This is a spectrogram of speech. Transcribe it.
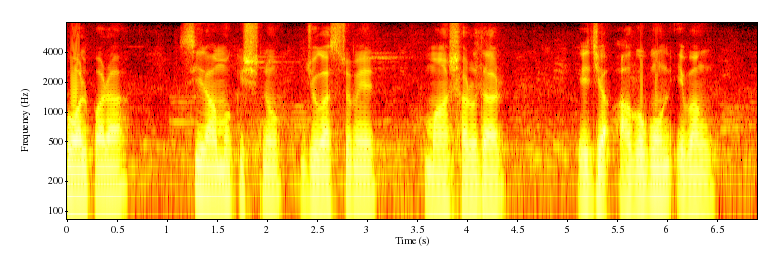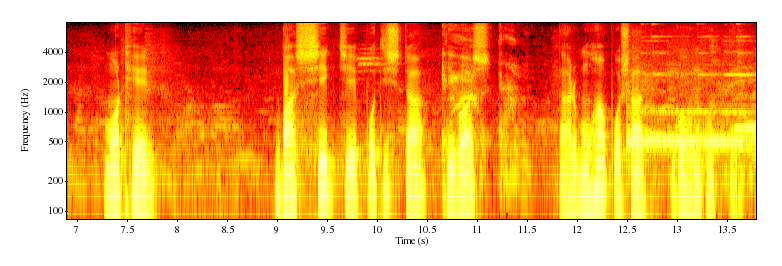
গোয়ালপাড়া, শ্রীরামকৃষ্ণ যোগাশ্রমের মা সারদার এই যে আগমন এবং মঠের বার্ষিক যে প্রতিষ্ঠা দিবস, তার মহাপ্রসাদ গ্রহণ করতে।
